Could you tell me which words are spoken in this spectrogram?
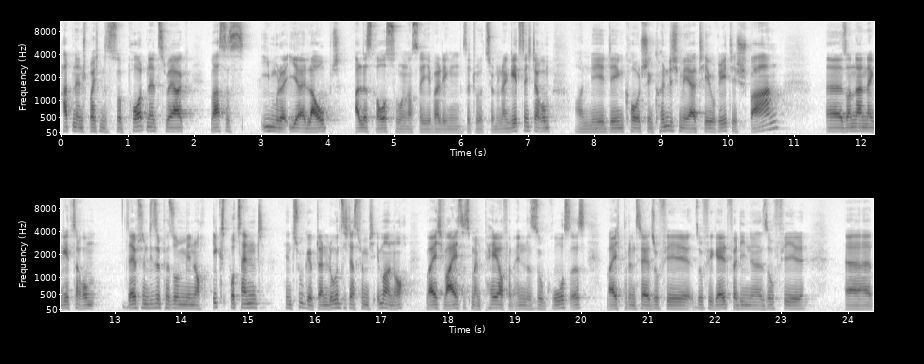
hat ein entsprechendes Support-Netzwerk, was es ihm oder ihr erlaubt, alles rauszuholen aus der jeweiligen Situation. Und dann geht es nicht darum, oh nee, den Coach, den könnte ich mir ja theoretisch sparen, äh, sondern dann geht es darum, selbst wenn diese Person mir noch x Prozent hinzugibt, dann lohnt sich das für mich immer noch, weil ich weiß, dass mein Payoff am Ende so groß ist, weil ich potenziell so viel, so viel Geld verdiene, so viel äh,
